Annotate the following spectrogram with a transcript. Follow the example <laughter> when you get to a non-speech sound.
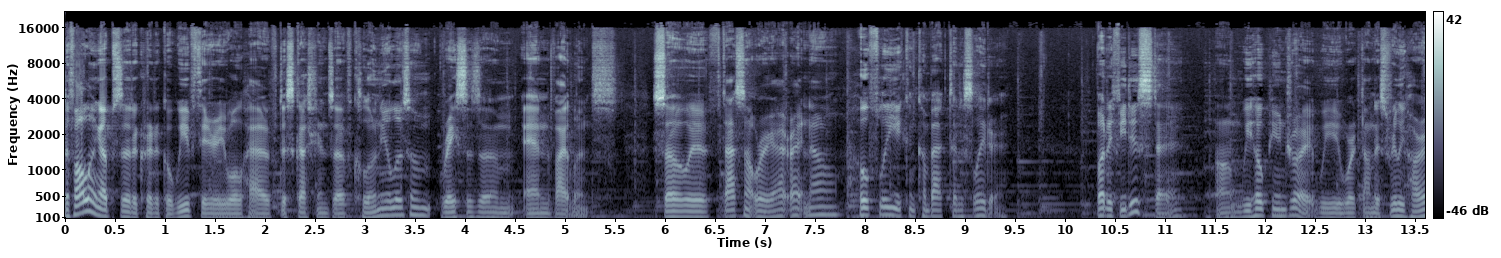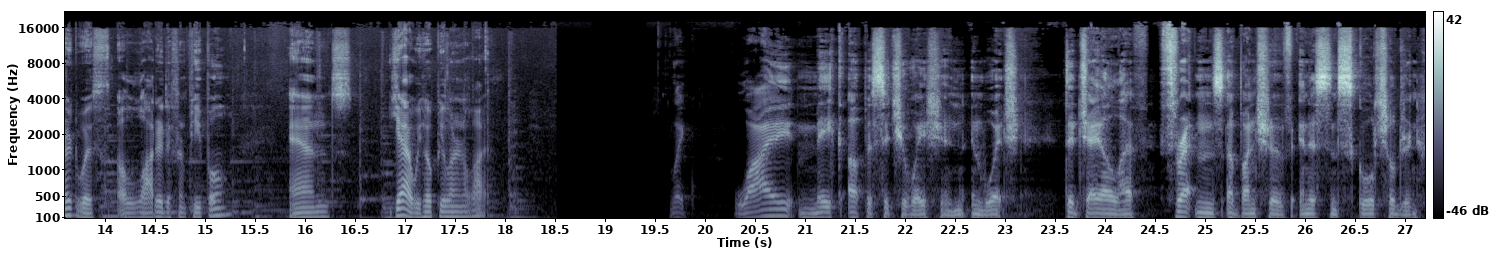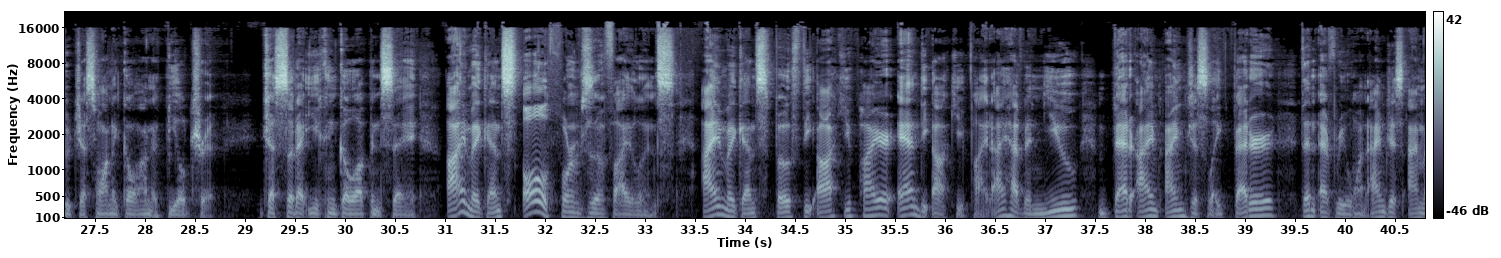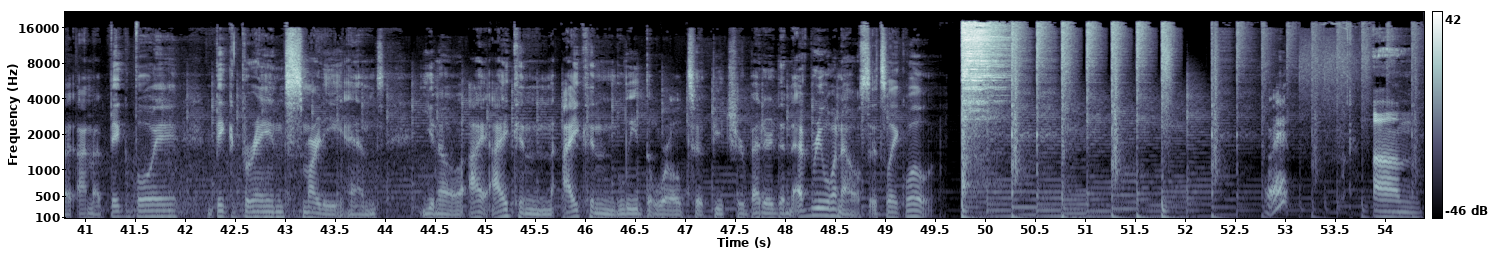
The following episode of Critical Weeb Theory will have discussions of colonialism, racism, and violence. So if that's not where you're at right now, hopefully you can come back to this later. But if you do stay, um, we hope you enjoy it. We worked on this really hard with a lot of different people, and yeah, we hope you learn a lot. Like, why make up a situation in which the JLF threatens a bunch of innocent school children who just want to go on a field trip? Just so that you can go up and say, I'm against all forms of violence. I'm against both the occupier and the occupied. I have a new better I'm I'm just like better than everyone. I'm just I'm a I'm a big boy, big brain smarty and you know, I I can I can lead the world to a future better than everyone else. It's like, well, What? Um,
